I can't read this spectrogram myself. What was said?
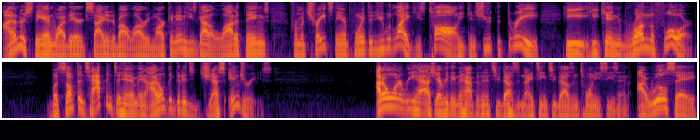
I understand why they're excited about Lauri Markkanen. He's got a lot of things from a trait standpoint that you would like. He's tall, he can shoot the three, he he can run the floor. But something's happened to him, and I don't think that it's just injuries. I don't want to rehash everything that happened in the 2019 2020 season. I will say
